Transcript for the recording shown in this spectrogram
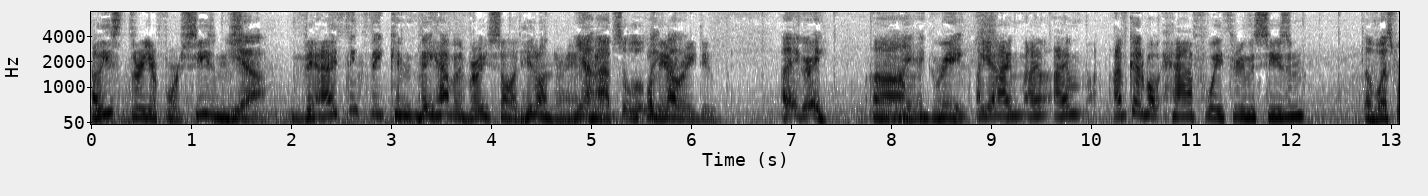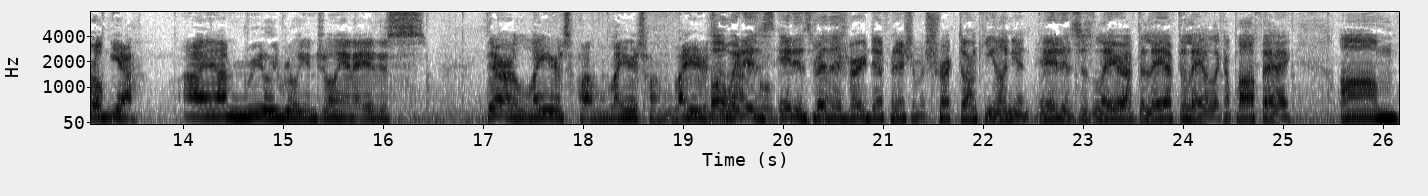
at least three or four seasons, Yeah. they, I think they can. They have a very solid hit on their hands. Yeah, I mean, absolutely. Well, they I- already do. I agree. I agree. Uh, yeah, I'm, I, I'm, I've got about halfway through the season. Of Westworld? Yeah, I, I'm really, really enjoying it. It is. There are layers upon layers upon layers. Oh, it is. movie. It is very, the very definition of a Shrek donkey onion. It is just layer after layer after layer, like a parfait. Um,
